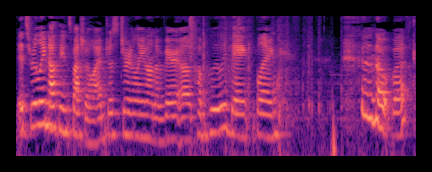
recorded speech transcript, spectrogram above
it's really nothing special. I'm just journaling on a very uh, completely blank, blank notebook.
